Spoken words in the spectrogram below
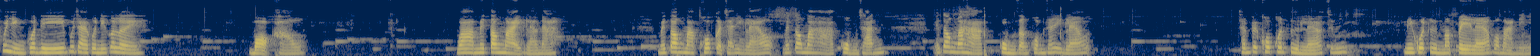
ผู้หญิงคนนี้ผู้ชายคนนี้ก็เลย บอกเขาว่าไม่ต้องมาอีกแล้วนะ ไม่ต้องมาคบกับฉันอีกแล้ว ไม่ต้องมาหากลุ่มฉัน ไม่ต้องมาหากลุ่มสังคมฉันอีกแล้ว ฉันไปคบคนอื่นแล้ว ฉันมีคนอื่นมาเปย์แล้วประมาณนี้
